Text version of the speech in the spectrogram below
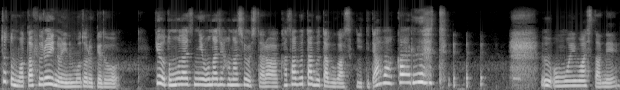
ちょっとまた古いのに戻るけど今日友達に同じ話をしたら「かさぶたぶたぶが好き」って言って「あ分かる」って うん思いましたね。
